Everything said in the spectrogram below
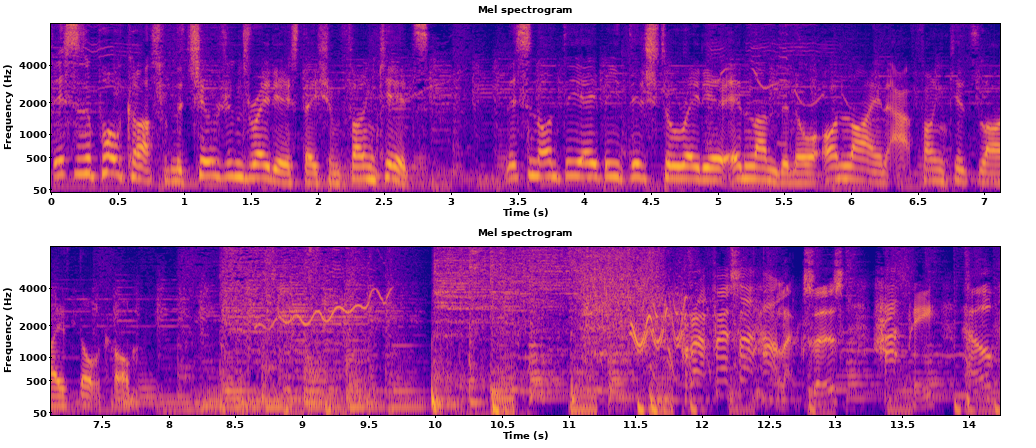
This is a podcast from the children's radio station Fun Kids. Listen on DAB digital radio in London or online at funkidslive.com. Professor Hallux's Happy Health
